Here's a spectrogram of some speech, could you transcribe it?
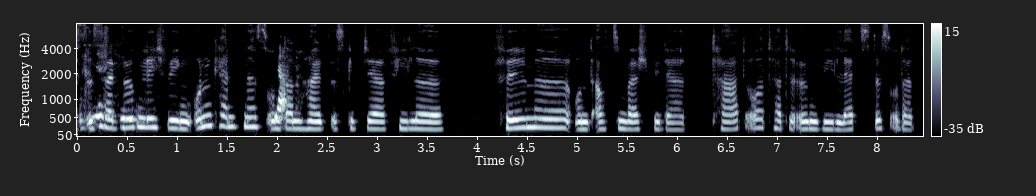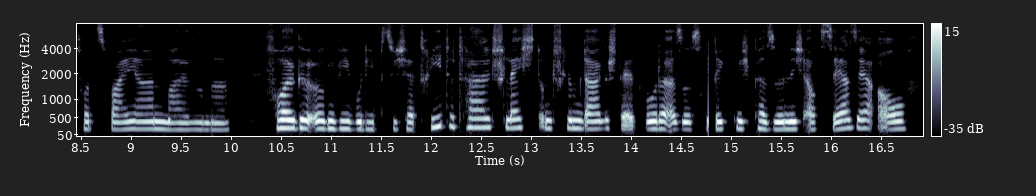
Das ist halt wirklich wegen Unkenntnis und ja. dann halt, es gibt ja viele Filme und auch zum Beispiel der Tatort hatte irgendwie letztes oder vor zwei Jahren mal so eine Folge irgendwie, wo die Psychiatrie total schlecht und schlimm dargestellt wurde. Also es regt mich persönlich auch sehr, sehr auf.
